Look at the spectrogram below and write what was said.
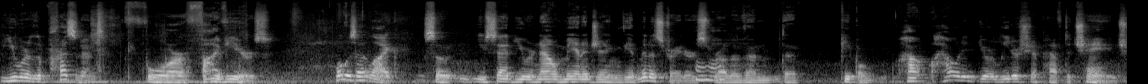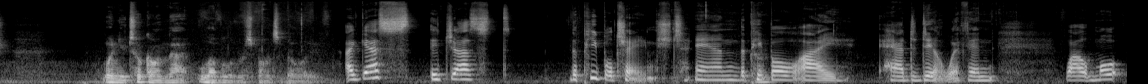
you were the president for five years. What was that like? So you said you were now managing the administrators Mm-hmm. rather than the people. How, how did your leadership have to change when you took on that level of responsibility? I guess it just the people changed and the uh-huh. people I had to deal with. And while mo-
